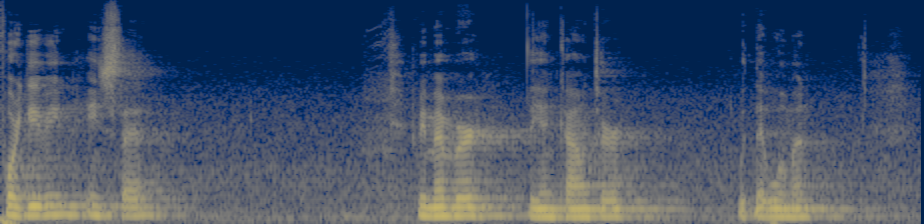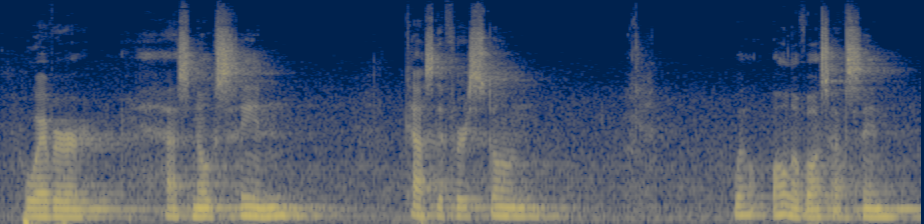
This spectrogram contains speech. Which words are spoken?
forgiving instead. Remember the encounter with the woman. Whoever has no sin, cast the first stone. Well, all of us have sinned.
